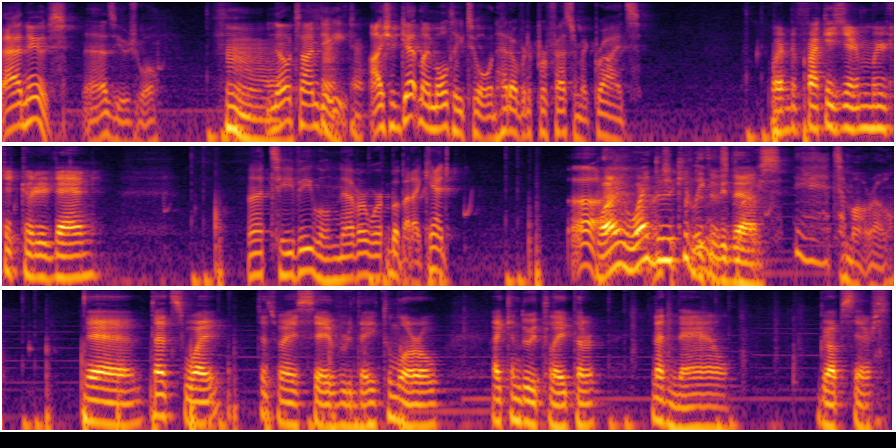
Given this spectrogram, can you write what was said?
Bad news, as usual. Hmm. No time to eat. I should get my multi-tool and head over to Professor McBride's. Where the fuck is your multi-tool then? That TV will never work, but, but I can't. Why- why do you keep the clean TV this there? place. Eh, tomorrow. Yeah, that's why. That's why I say every day. Tomorrow, I can do it later, not now. Go upstairs.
